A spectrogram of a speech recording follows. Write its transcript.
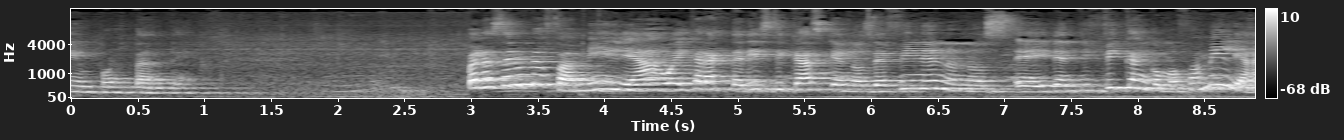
importante. Familia o hay características que nos definen o nos eh, identifican como familia.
